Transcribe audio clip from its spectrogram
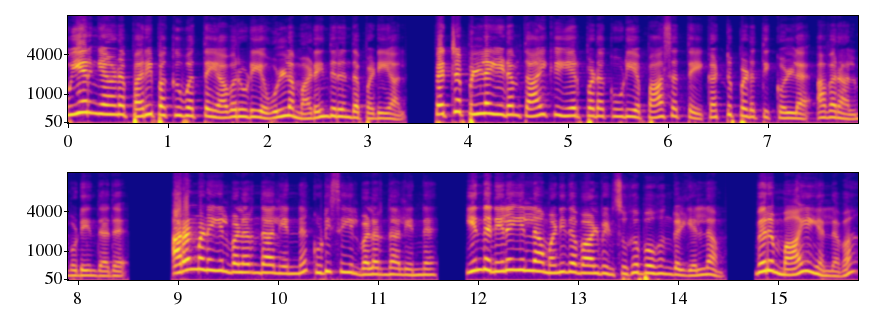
உயர்ஞான பரிபக்குவத்தை அவருடைய உள்ளம் அடைந்திருந்தபடியால் பெற்ற பிள்ளையிடம் தாய்க்கு ஏற்படக்கூடிய பாசத்தை கட்டுப்படுத்திக் கொள்ள அவரால் முடிந்தது. அரண்மனையில் வளர்ந்தால் என்ன குடிசையில் வளர்ந்தால் என்ன? இந்த நிலையில்லா மனித வாழ்வின் சுகபோகங்கள் எல்லாம் வெறும் மாயை அல்லவா?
